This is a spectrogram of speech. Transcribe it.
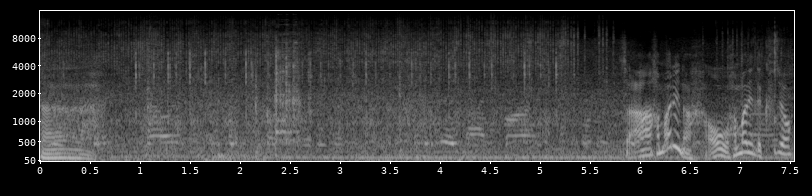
자. 자, 한 마리나. 어우, 한 마리인데 크죠?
